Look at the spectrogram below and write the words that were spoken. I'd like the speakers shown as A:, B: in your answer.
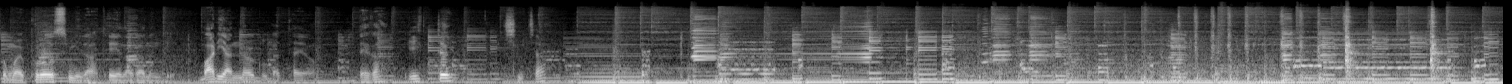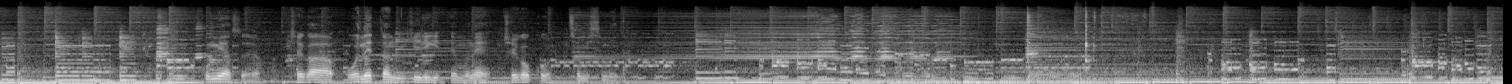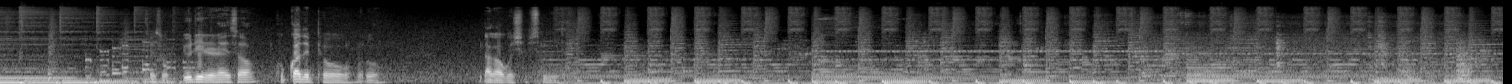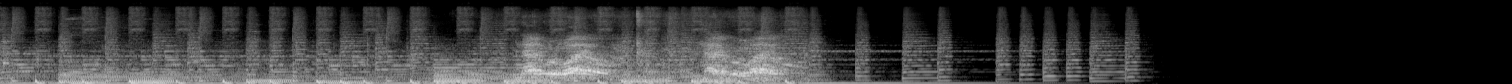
A: 정말 부러웠습니다. 대회 나가는 게 말이 안 나올 것 같아요. 내가 1등? 진짜? 꿈이었어요. 제가 원했던 길이기 때문에 즐겁고 재밌습니다. 계속 유리를 해서 국가대표로 나가고 싶습니다.
B: 날 보러 와요. 날 보러 와요.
